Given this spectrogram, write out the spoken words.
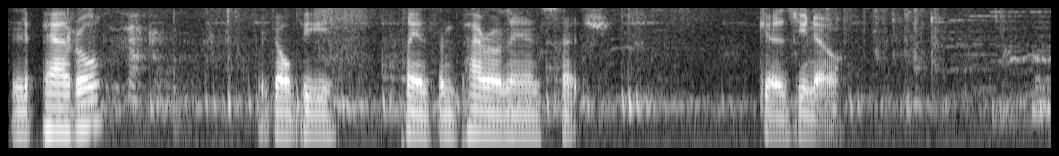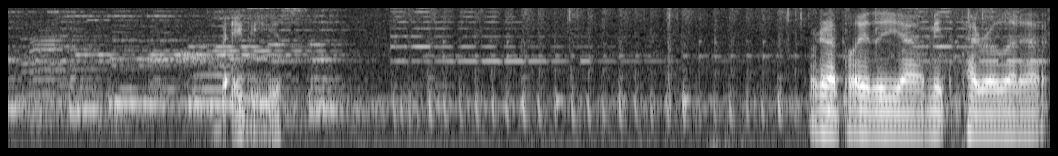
Le Pyro. We're gonna be playing some Pyroland such. Cause you know. Babies. We're gonna play the uh, Meet the Pyro loadout.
